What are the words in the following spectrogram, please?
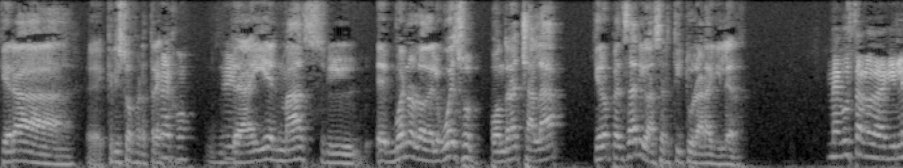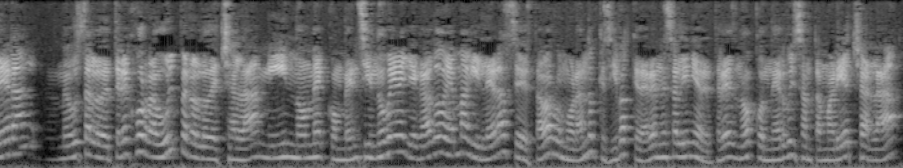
que era eh, Christopher Trejo. sí. De ahí en más, eh, bueno, lo del hueso pondrá Chalá, quiero pensar, y va a ser titular Aguilera. Me gusta lo de Aguilera, me gusta lo de Trejo, Raúl, pero lo de Chalá a mí no me convence. Si no hubiera llegado Emma Aguilera, se estaba rumorando que se iba a quedar en esa línea de tres, ¿no? Con Nervo y Santa María Chalá.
